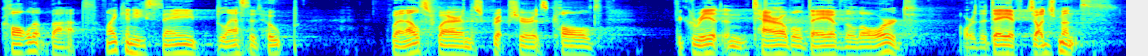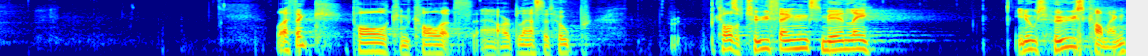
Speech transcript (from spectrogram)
call it that? Why can he say blessed hope when elsewhere in the scripture it's called the great and terrible day of the Lord or the day of judgment? Well, I think Paul can call it uh, our blessed hope because of two things mainly. He knows who's coming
